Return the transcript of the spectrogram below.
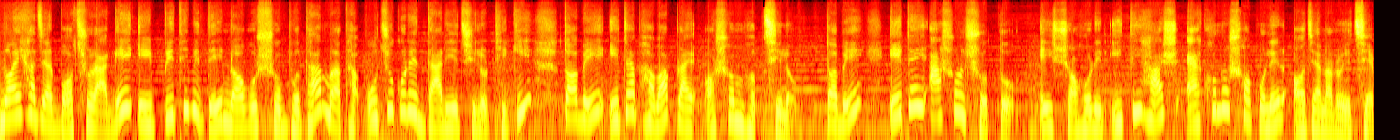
নয় হাজার বছর আগে এই পৃথিবীতে নগর সভ্যতা মাথা উঁচু করে দাঁড়িয়েছিল ঠিকই, তবে এটা ভাবা প্রায় অসম্ভব ছিল। তবে এটাই আসল সত্য। এই শহরের ইতিহাস এখনও সকলের অজানা রয়েছে।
